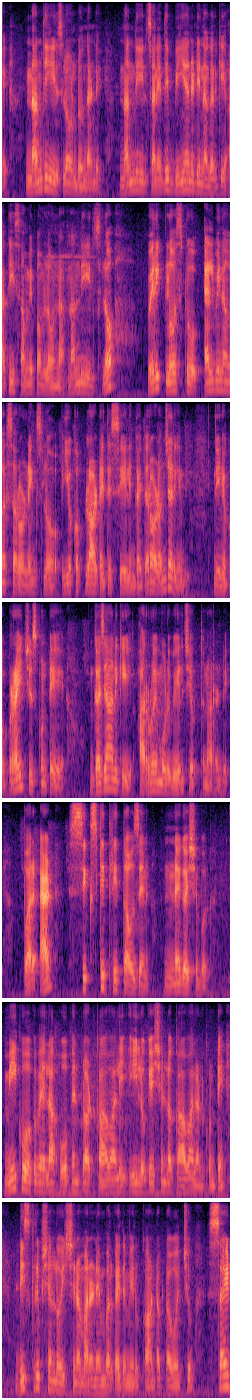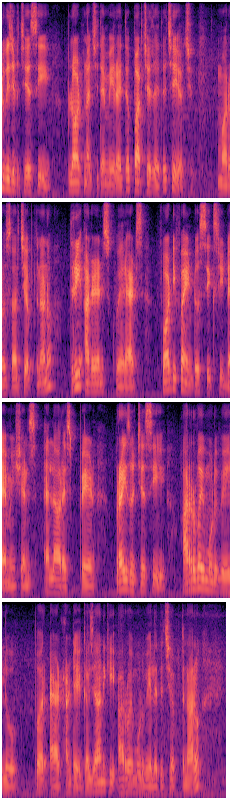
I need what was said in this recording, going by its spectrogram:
నంది హిల్స్లో ఉంటుందండి. నంది హిల్స్ అనేది బిఎన్ రెడ్డి నగర్కి అతి సమీపంలో ఉన్న నంది హిల్స్లో very close to L B Nagar సరౌండింగ్స్లో ఈ యొక్క ప్లాట్ అయితే సేలింగ్ అయితే రావడం జరిగింది. దీని యొక్క ప్రైస్ చూసుకుంటే గజానికి అరవై మూడు వేలు చెప్తున్నారండి. Per yard sixty three thousand negotiable. మీకు ఒకవేళ ఓపెన్ ప్లాట్ కావాలి ఈ లొకేషన్లో కావాలనుకుంటే డిస్క్రిప్షన్లో ఇచ్చిన మన నెంబర్కి అయితే మీరు కాంటాక్ట్ అవ్వచ్చు. సైట్ విజిట్ చేసి ప్లాట్ నచ్చితే మీరైతే పర్చేజ్ అయితే చేయొచ్చు. మరోసారి చెప్తున్నాను three hundred and square yards forty five into sixty dimensions LRS paid price వచ్చేసి అరవై మూడు వేలు పర్ యాడ్. అంటే గజానికి అరవై మూడు వేలు అయితే చెప్తున్నారు.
